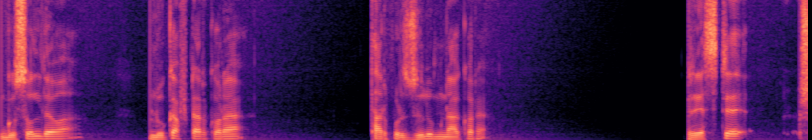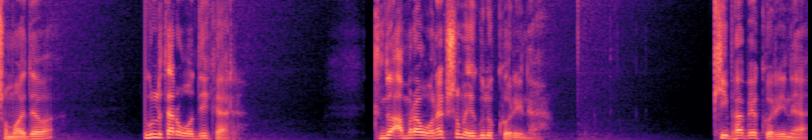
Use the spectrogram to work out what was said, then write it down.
গোসল দেওয়া লুক আফটার করা, তারপর জুলুম না করা রেস্টে সময় দেওয়া, এগুলো তার অধিকার। কিন্তু আমরা অনেক সময় এগুলো করি না। কীভাবে করি না?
